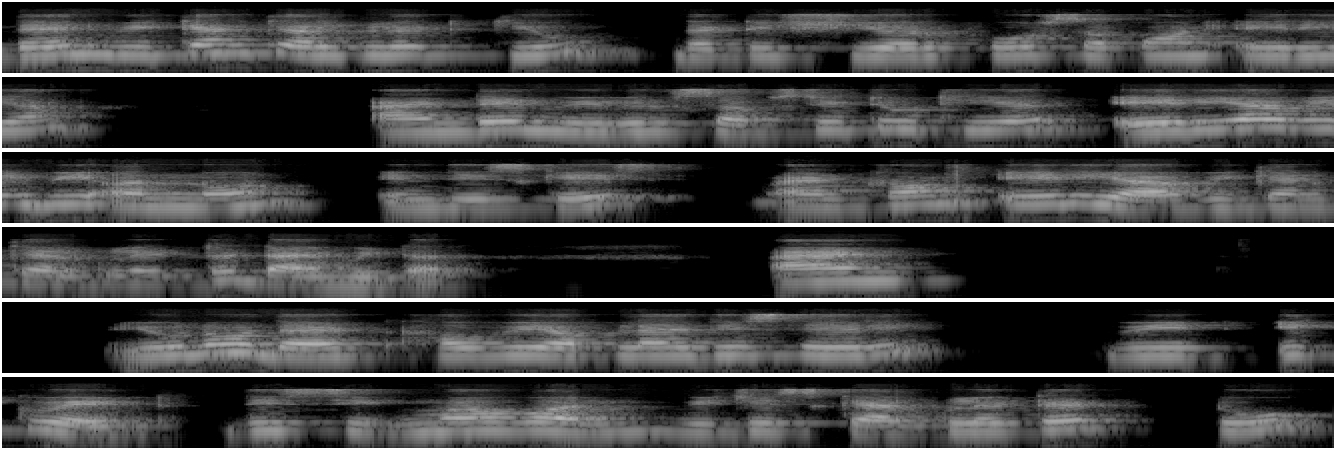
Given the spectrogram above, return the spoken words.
Then we can calculate q that is shear force upon area and then we will substitute here. Area will be unknown in this case and from area we can calculate the diameter. And you know that how we apply this theory? We equate this sigma 1 which is calculated to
